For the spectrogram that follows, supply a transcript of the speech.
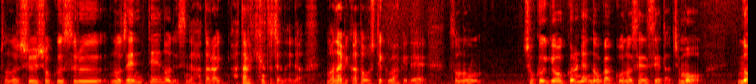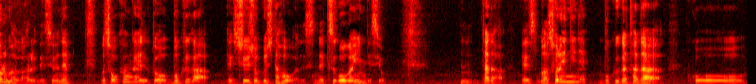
その就職するの前提のですね働き働き方じゃないな学び方をしていくわけでその職業訓練の学校の先生たちもノルマがあるんですよね。そう考えると僕が就職した方がですね都合がいいんですよ。うん、ただ、えまあ、それにね僕がただこ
